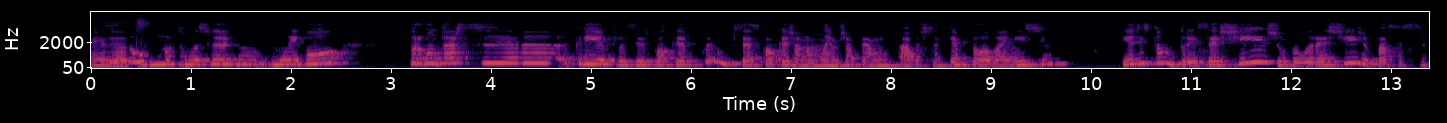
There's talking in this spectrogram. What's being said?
Exato. Houve uma, uma senhora que me ligou perguntar se era, queria fazer qualquer, um processo qualquer, já não me lembro, já foi há, muito, há bastante tempo, foi logo ao início, e eu disse, então, o preço é X, o valor é X, eu faço esse...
